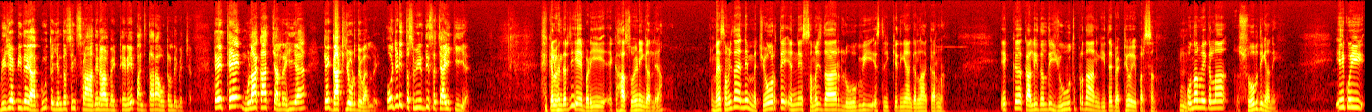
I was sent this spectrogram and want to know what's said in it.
ਬੀਜੇਪੀ ਦੇ ਆਗੂ ਤਜਿੰਦਰ ਸਿੰਘ ਸਰਾਂ ਦੇ ਨਾਲ ਬੈਠੇ ਨੇ ਪੰਜ ਤਾਰਾ ਹੋਟਲ ਦੇ ਵਿੱਚ। ਤੇ ਇੱਥੇ ਮੁਲਾਕਾਤ ਚੱਲ ਰਹੀ ਹੈ ਕਿ ਗੱਠਜੋੜ ਦੇ ਵੱਲ ਉਹ ਜਿਹੜੀ ਤਸਵੀਰ ਦੀ ਸੱਚਾਈ ਕੀ ਹੈ? ਕਲਵਿੰਦਰ ਜੀ, ਇਹ ਬੜੀ ਇੱਕ ਹਾਸੋਹੀਣੀ ਗੱਲ ਆ। ਮੈਂ ਸਮਝਦਾ ਇੰਨੇ ਮੈਚੁਰ ਤੇ ਇੰਨੇ ਸਮਝਦਾਰ ਲੋਕ ਵੀ ਇਸ ਤਰੀਕੇ ਦੀਆਂ ਗੱਲਾਂ ਕਰਨ। ਇੱਕ ਅਕਾਲੀ ਦਲ ਦੀ ਯੂਥ ਪ੍ਰਧਾਨਗੀ ਤੇ ਬੈਠੇ ਹੋਏ ਪਰਸਨ ਉਹਨਾਂ ਨੂੰ ਇਹ ਗੱਲਾਂ ਸ਼ੋਭਦੀਆਂ ਨਹੀਂ। ਇਹ ਕੋਈ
